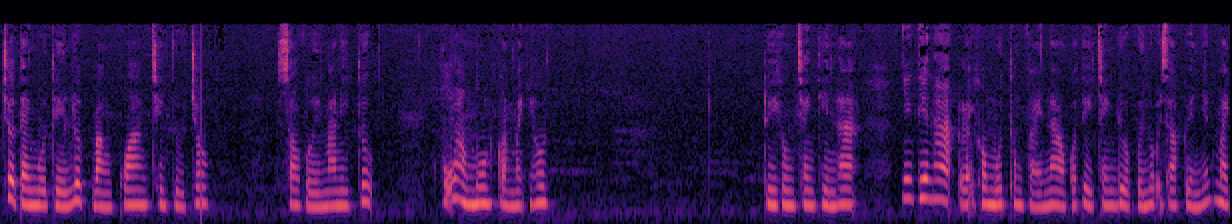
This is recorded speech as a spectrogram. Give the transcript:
Trở thành một thế lực bằng quang trên cửu châu, So với Mani Tự Vũ Hoàng Môn còn mạnh hơn. Tuy không tranh thiên hạ, Nhưng thiên hạ lại không một tông phái nào Có thể tranh được với nội gia quyền nhất mạch.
